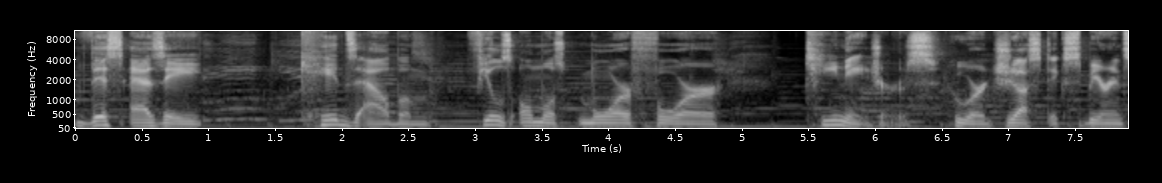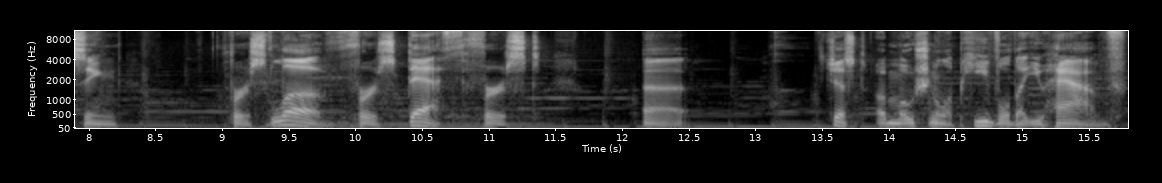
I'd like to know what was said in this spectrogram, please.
this as a kids album feels almost more for teenagers who are just experiencing first love, first death, first uh, just emotional upheaval that you have.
